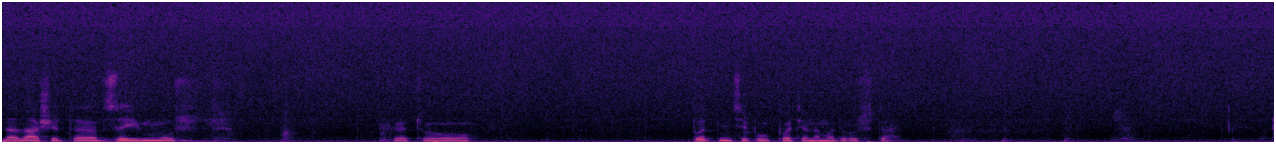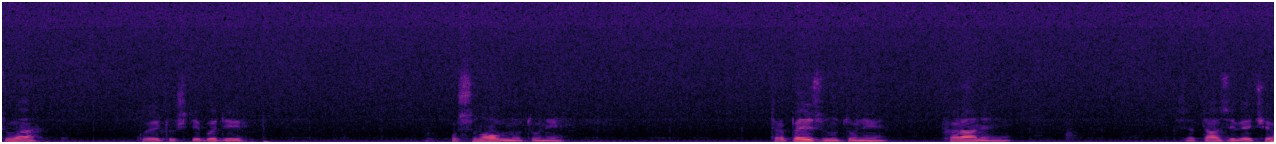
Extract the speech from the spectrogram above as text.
на нашата взаимност, като пътници по пътя на мъдростта. Това, което ще бъде основното ни, трапезното ни хранене за тази вечер,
